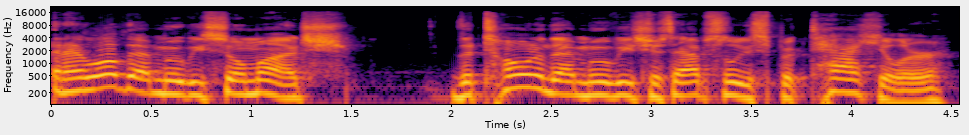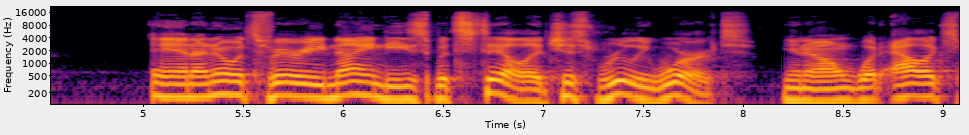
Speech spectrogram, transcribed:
And I love that movie so much the tone of that movie is just absolutely spectacular. And I know it's very 90s, but still, it just really worked. You know, what Alex,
